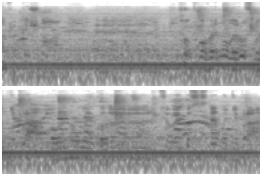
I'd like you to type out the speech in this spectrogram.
е, фактично е, повернули русло Дніпра, повернули е, цю екосистему Дніпра.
